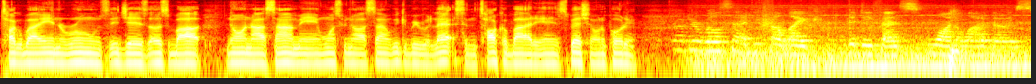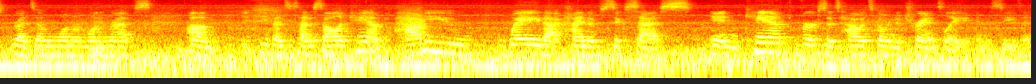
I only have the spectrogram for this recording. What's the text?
talk about it in the rooms. It's just us about knowing our assignment. And once we know our assignment, we can be relaxed and talk about it, and especially on the podium. Roger Will said he felt like the defense won a lot of those red zone one-on-one reps. Um, defense has had a solid camp. How do you weigh that kind of success in camp versus how it's going to translate in the season?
